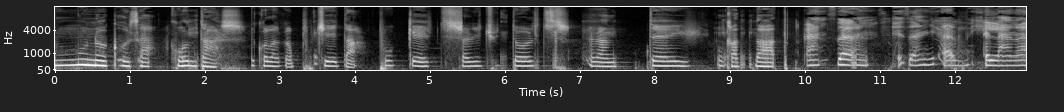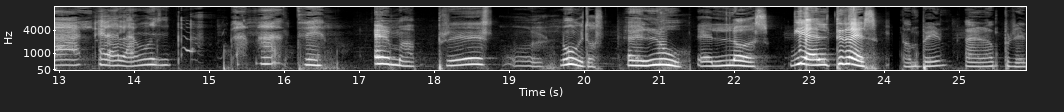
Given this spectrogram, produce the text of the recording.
una cosa, contes, con la caputxeta, poquets, s'ha dit tots, garanteix, encantat. Ensenyar el Nadal, la música, la Hem après números, el 1, el 2 i el 3. També hem après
